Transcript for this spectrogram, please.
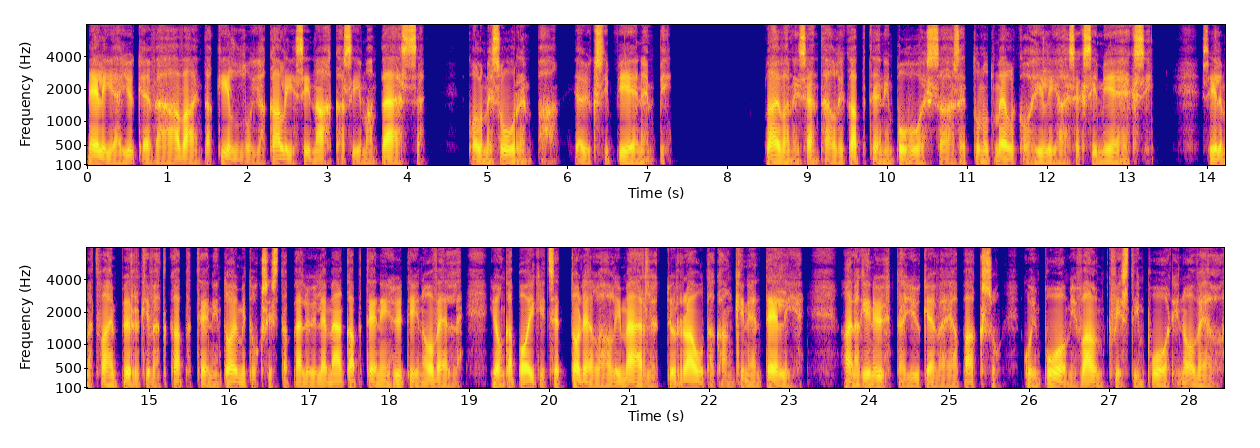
Neljä jykevää avainta killu ja kalisi nahkasiiman päässä, kolme suurempaa ja yksi pienempi. Laivan isäntä oli kapteenin puhuessa asettunut melko hiljaiseksi mieheksi. Silmät vain pyrkivät kapteenin toimituksista pälyilemään kapteenin hytin ovelle, jonka poikitse todella oli määrlötty rautakankinen telje, ainakin yhtä jykevä ja paksu kuin puomi Valmqvistin puodin ovella.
